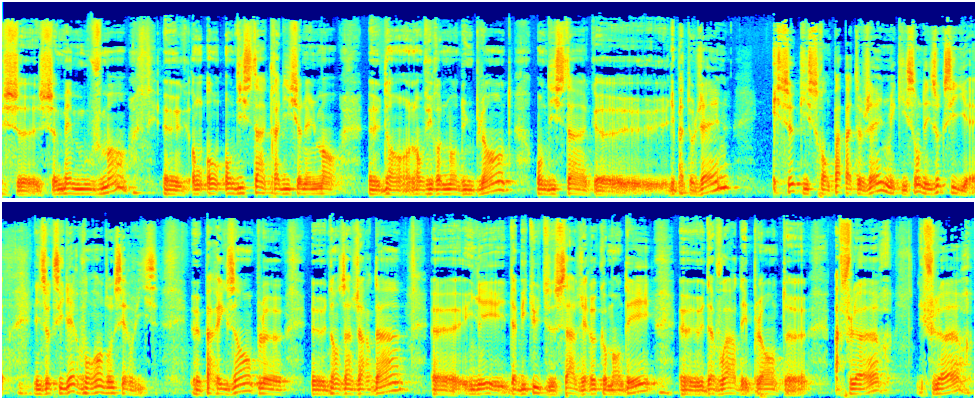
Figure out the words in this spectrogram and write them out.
ce, ce même mouvement. Euh, on, on, distingue traditionnellement dans l'environnement d'une plante, on distingue euh, les pathogènes et ceux qui ne seront pas pathogènes mais qui sont des auxiliaires. Les auxiliaires vont rendre service. Euh, par exemple, dans un jardin, il est d'habitude sage et recommandé d'avoir des plantes à fleurs, des fleurs,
